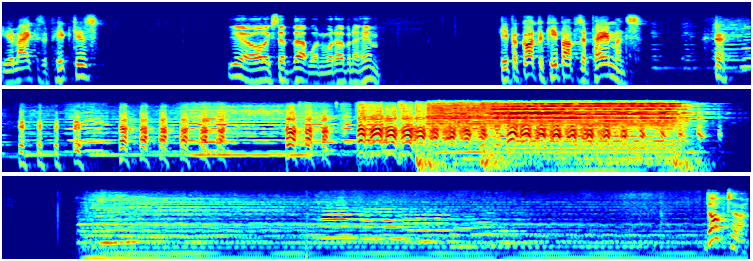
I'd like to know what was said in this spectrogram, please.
You like the pictures? Yeah, all except that one. What happened to him? He forgot to keep up the payments. Doctor,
